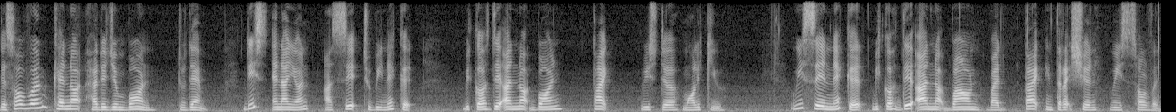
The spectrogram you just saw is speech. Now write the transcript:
the solvent cannot hydrogen bond to them. These anion are said to be naked because they are not bond tight with the molecule. We say naked because they are not bound by tight interaction with solvent.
